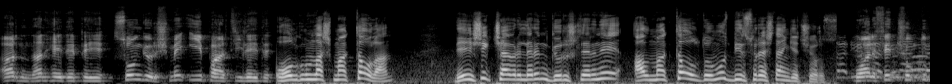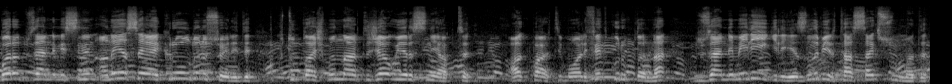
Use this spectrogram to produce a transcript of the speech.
Ardından HDP'yi. Son görüşme İyi Parti ileydi. Olgunlaşmakta olan değişik çevrelerin görüşlerini almakta olduğumuz bir süreçten geçiyoruz. Muhalefet çoklu baro düzenlemesinin anayasaya aykırı olduğunu söyledi. Kutuplaşmanın artacağı uyarısını yaptı. AK Parti muhalefet gruplarına düzenlemeyle ilgili yazılı bir taslak sunmadı.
